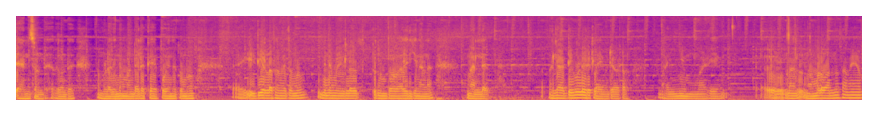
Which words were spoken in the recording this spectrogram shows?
ചാൻസ് ഉണ്ട് അതുകൊണ്ട് നമ്മളതിന്റെ മണ്ടയിലൊക്കെ പോയി നിൽക്കുമ്പോൾ ഇടിയുള്ള സമയത്തൊന്നും ഇതിന്റെ മുകളിലോട്ടൊന്നും പോകാതിരിക്കുന്നതാണ് നല്ലത്. നല്ല അടിപൊളി ഒരു ക്ലൈമറ്റ് കേട്ടോ. മഞ്ഞും മഴയും നമ്മൾ വന്ന സമയം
